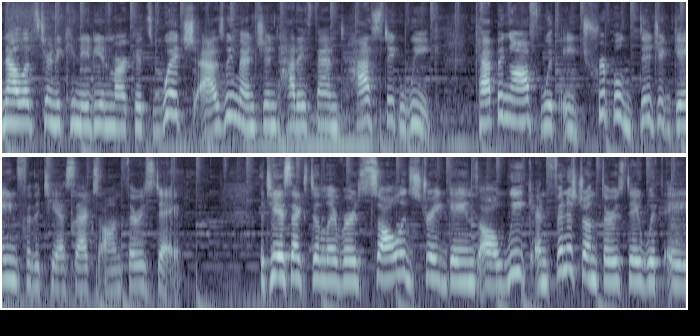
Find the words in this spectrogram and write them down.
Now let's turn to Canadian markets, which, as we mentioned, had a fantastic week capping off with a triple digit gain for the TSX on Thursday. The TSX delivered solid straight gains all week and finished on Thursday with a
